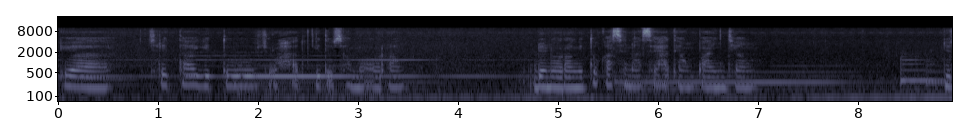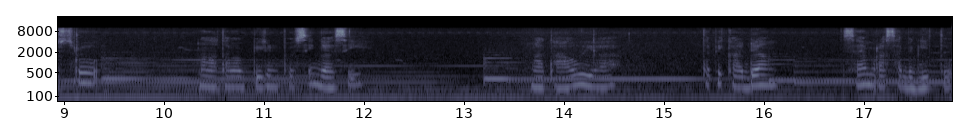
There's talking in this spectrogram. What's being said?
ya cerita gitu curhat gitu sama orang dan orang itu kasih nasihat yang panjang justru malah tambah bikin pusing gak sih nggak tahu ya. Tapi kadang saya merasa begitu.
